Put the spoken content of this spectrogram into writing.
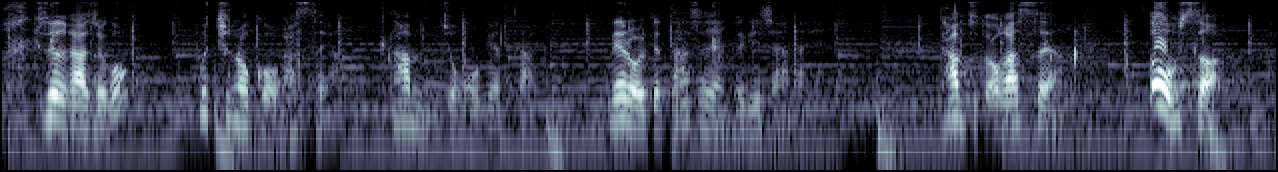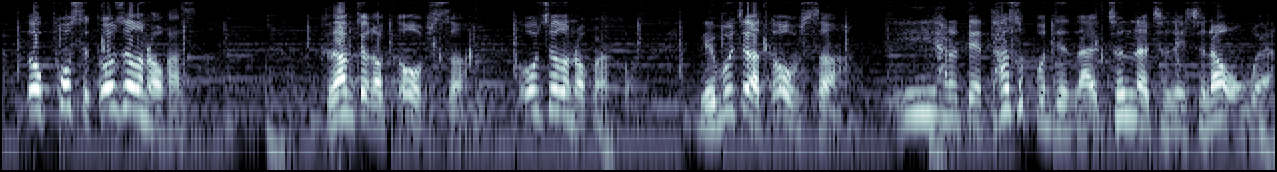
탁 적어가지고 붙여놓고 왔어요. 다음 주 오겠다고. 내려올 때 다섯 시간 걸리잖아요. 다음 주 또 갔어요. 또 없어. 또 포스에 또 적어놓고 갔어. 그 주가 또 없어. 또 적어놓고 갔고. 네 번째가 또 없어. 이 하는데 다섯 번째 날 전날 저녁에 전화 온 거야.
